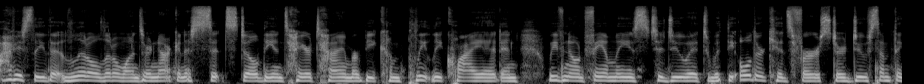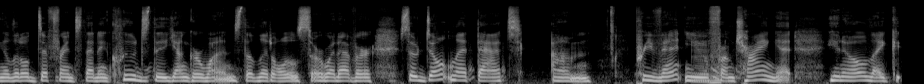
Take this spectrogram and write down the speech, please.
obviously the little little ones are not going to sit still the entire time or be completely quiet. And we've known families to do it with the older kids first or do something a little different that includes the younger ones, the littles or whatever. So don't let that um, prevent you from trying it. You know, like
